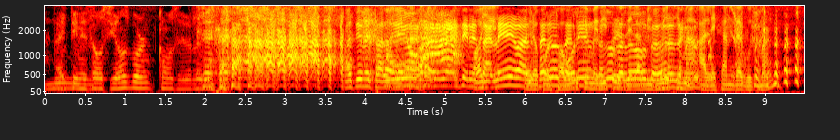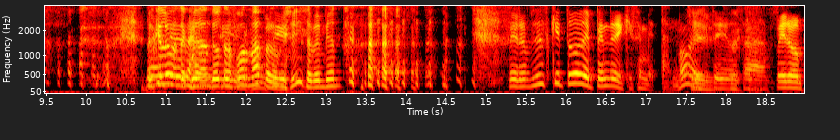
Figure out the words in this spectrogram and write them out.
Muy, Ahí tienes a. Ozzy Osbourne, ¿cómo se ve? Ahí tienes a Leo. Ahí tienes Oye, a Leo, pero por saludos favor, ¿qué me dices de la mismísima Alejandra Guzmán? es que luego se cuidan de otra Sí, forma, sí, pero sí. sí, se ven bien. Pero pues es que todo depende de qué se metan, ¿no? Sí, este, o sea, pero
